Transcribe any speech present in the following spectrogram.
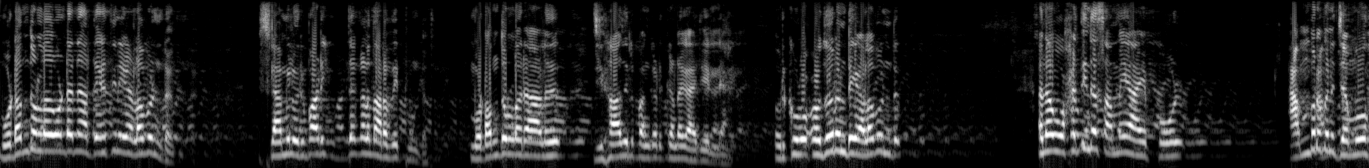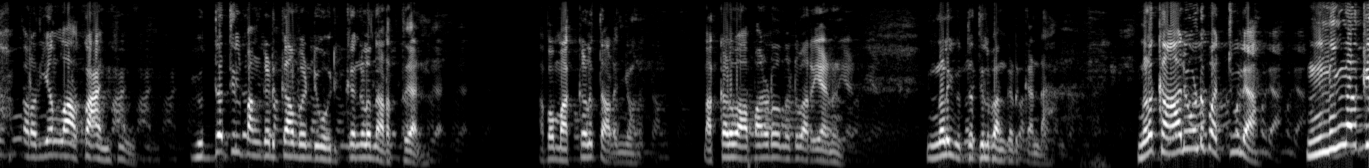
മുടന്തുള്ളത് കൊണ്ട് തന്നെ അദ്ദേഹത്തിന് ഇളവുണ്ട്. ഇസ്ലാമിൽ ഒരുപാട് യുദ്ധങ്ങൾ നടന്നിട്ടുണ്ട്. മുടന്തുള്ള ഒരാൾ ജിഹാദിൽ പങ്കെടുക്കേണ്ട കാര്യമില്ല. ഒരു ഒതുറുണ്ട് ഇളവുണ്ട്. എന്നാൽ ഉഹദിന്റെ സമയമായപ്പോൾ അമ്രുബിൻ ജമൂഹ് റളിയല്ലാഹു അൻഹു യുദ്ധത്തിൽ പങ്കെടുക്കാൻ വേണ്ടി ഒരുക്കങ്ങൾ നടത്തുകയാണ്. അപ്പൊ മക്കൾ തടഞ്ഞു. മക്കൾ വാപ്പാനോട് വന്നിട്ട് പറയാണ് നിങ്ങൾ യുദ്ധത്തിൽ പങ്കെടുക്കണ്ട. നിങ്ങൾ കാലുകൊണ്ട് പറ്റൂല. നിങ്ങൾക്ക്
